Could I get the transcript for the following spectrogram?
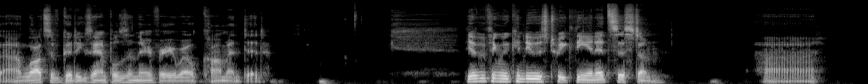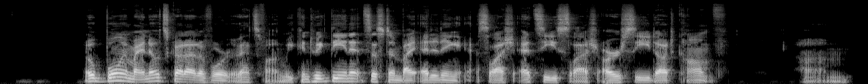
Uh, lots of good examples in there, very well commented. The other thing we can do is tweak the init system. Uh, oh boy, my notes got out of order. That's fun. We can tweak the init system by editing slash etsy slash rc.conf. Um,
